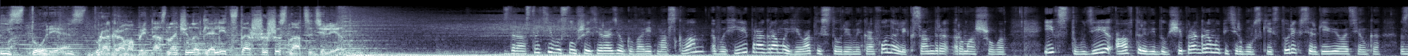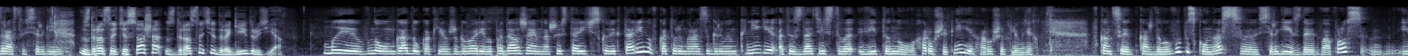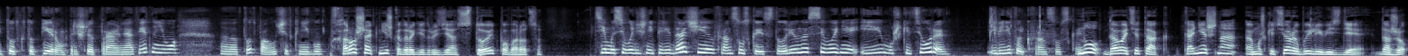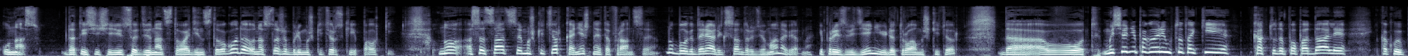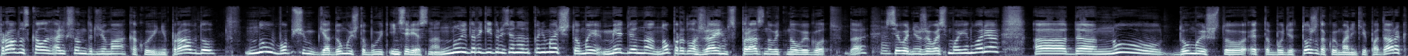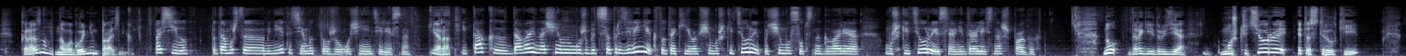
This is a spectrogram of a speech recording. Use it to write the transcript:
История». Программа предназначена для лиц старше 16 лет. Здравствуйте, вы слушаете «Радио говорит Москва». В эфире программы «Виват История» у микрофона Александра Ромашова. И в студии автор и ведущий программы петербургский историк Сергей Виватенко. Здравствуй, Сергей. Здравствуйте, Саша. Здравствуйте, дорогие друзья. Мы в новом году, как я уже говорила, продолжаем нашу историческую викторину, в которой мы разыгрываем книги от издательства «Вита Нова». Хорошие книги о хороших людях. В конце каждого выпуска у нас э, Сергей задает вопрос, и тот, кто первым пришлет правильный ответ на него, э, тот получит книгу. Хорошая книжка, дорогие друзья, стоит побороться. Тема сегодняшней передачи – французская история у нас сегодня и мушкетеры. Или не только французская? Ну, давайте так. Конечно, мушкетеры были везде, даже у нас. До 1912-11 года у нас тоже были мушкетерские полки. Но ассоциация мушкетер, конечно, это Франция. Ну, благодаря Александру Дюма, наверное, и произведению, или Труа мушкетер. Да, вот. Мы сегодня поговорим, кто такие как туда попадали, какую правду сказал Александр Дюма, какую неправду. Ну, в общем, я думаю, что будет интересно. Ну и, дорогие друзья, надо понимать, что мы медленно, но продолжаем праздновать Новый год. Да? Сегодня уже 8 января, а, да, ну, думаю, что это будет тоже такой маленький подарок к разным новогодним праздникам. Спасибо потому что мне эта тема тоже очень интересна. Я рад. Итак, давай начнем, может быть, с определения, кто такие вообще мушкетеры и почему, собственно говоря, мушкетеры, если они дрались на шпагах. Ну, дорогие друзья, мушкетеры – это стрелки,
